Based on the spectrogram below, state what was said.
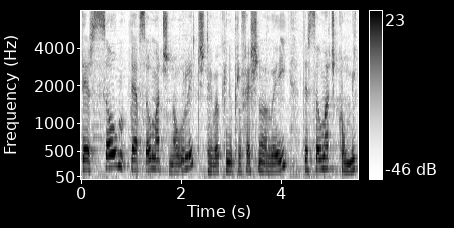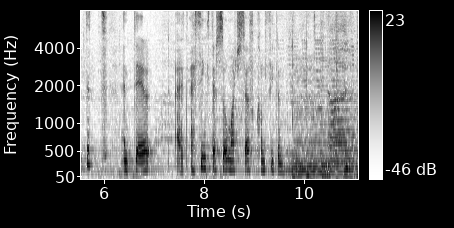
They're so, they have so much knowledge, they work in a professional way, they're so much committed, and they're, I, I think they're so much self-confident. Go.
